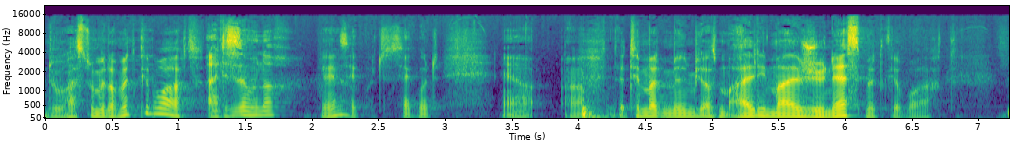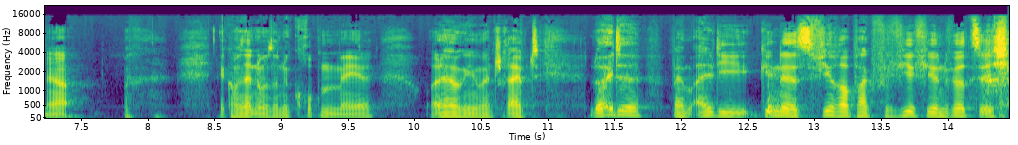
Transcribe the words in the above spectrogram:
Du hast du mir doch mitgebracht. Ah, das ist immer noch? Ja. Sehr gut, sehr gut. Ja. ah, Der Tim hat mir nämlich aus dem Aldi mal Jeunesse mitgebracht. Ja. Da kommt dann immer so eine Gruppenmail oder irgendjemand schreibt, Leute, beim Aldi Guinness Viererpack für 4,44.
